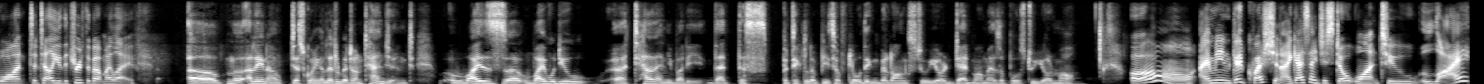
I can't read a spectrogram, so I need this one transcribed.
want to tell you the truth about my life." Uh, just going a little bit on tangent. Why is uh, why would you uh, tell anybody that this particular piece of clothing belongs to your dead mom as opposed to your mom? Oh, I mean, good question. I guess I just don't want to lie.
